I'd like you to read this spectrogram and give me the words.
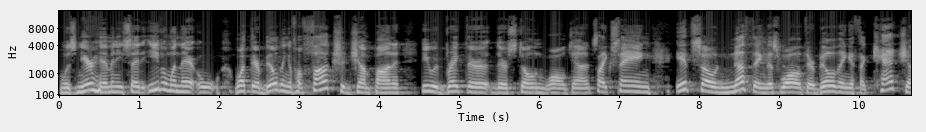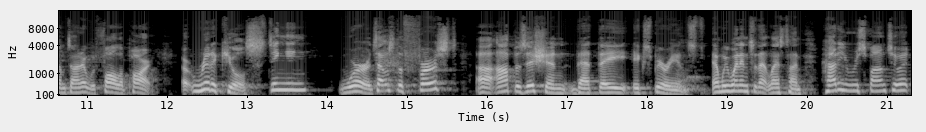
was near him and he said, even when they're, what they're building, if a fox should jump on it, he would break their, their stone wall down. It's like saying, it's so nothing, this wall that they're building. If a cat jumped on it, it would fall apart. Uh, ridicule, stinging words. That was the first uh, opposition that they experienced. And we went into that last time. How do you respond to it?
